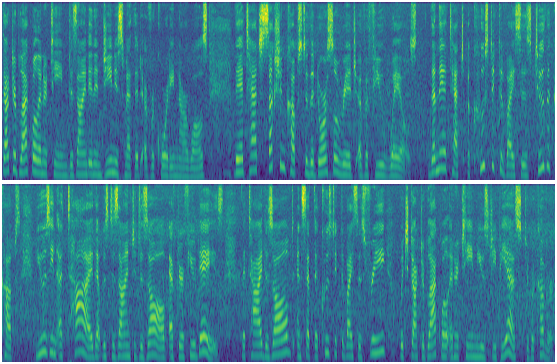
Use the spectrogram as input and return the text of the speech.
Dr. Blackwell and her team designed an ingenious method of recording narwhals. They attach suction cups to the dorsal ridge of a few whales. Then they attach acoustic devices to the cups using a tie that was designed to dissolve after a few days. The tie dissolved and set the acoustic devices free, which Dr. Blackwell and her team used GPS to recover.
